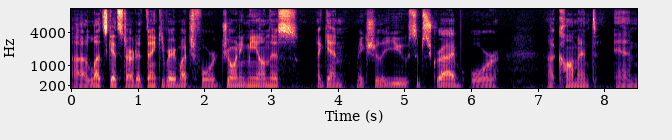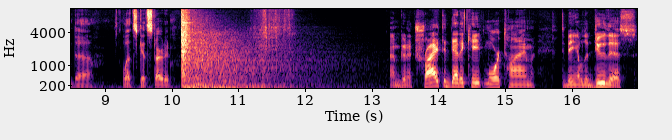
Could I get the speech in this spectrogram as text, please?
uh, let's get started. Thank you very much for joining me on this. Again, make sure that you subscribe or uh, comment, and uh, let's get started. I'm going to try to dedicate more time to being able to do this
